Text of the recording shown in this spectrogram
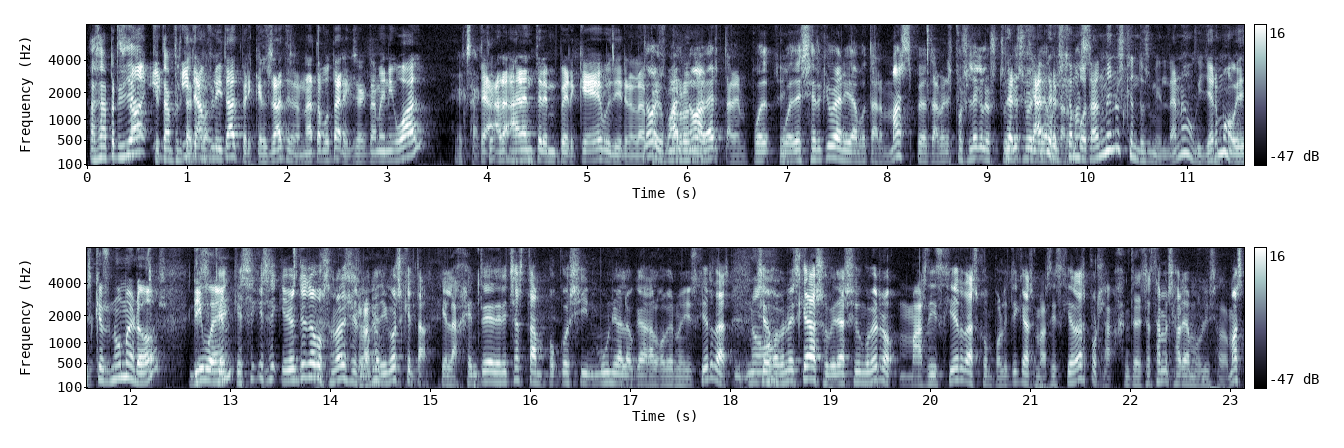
has après ja No, que i, t'han I flitat t'han igual. flitat perquè els altres han anat a votar exactament igual. Exacte. Ara, ara entrem per què, vull dir, en la No, próxima igual no, ronda. a ver, también puede, puede ser que hubieran ido a votar más, pero también es posible que los Pero, tuyos hubieran però ido és a que han votar votat menos que en 2019, Guillermo. Es que els números diuen... Que, que sí, que sí, que yo entiendo vuestro análisis. Claro. Lo que digo es que, ta- que la gente de derechas tampoco es inmune a lo que haga el gobierno de izquierdas. No. Si el gobierno de izquierdas hubiera sido un gobierno más de izquierdas, con políticas más de izquierdas, pues la gente de derechas también se habría movilizado más.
